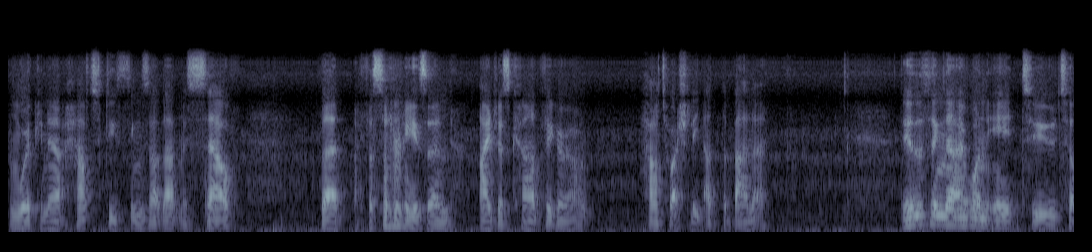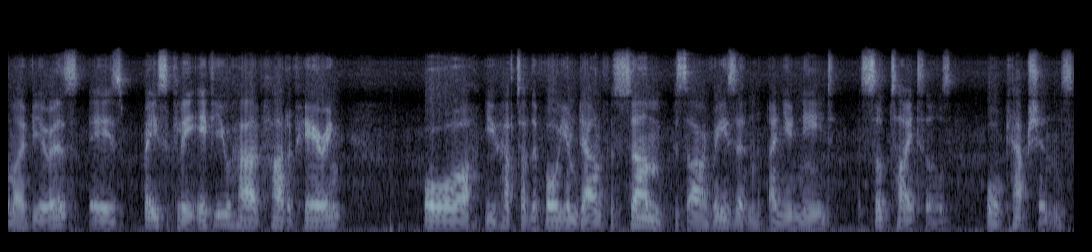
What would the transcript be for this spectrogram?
and working out how to do things like that myself but for some reason I just can't figure out how to actually add the banner. The other thing that I wanted to tell my viewers is basically if you have hard of hearing or you have to have the volume down for some bizarre reason and you need subtitles or captions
